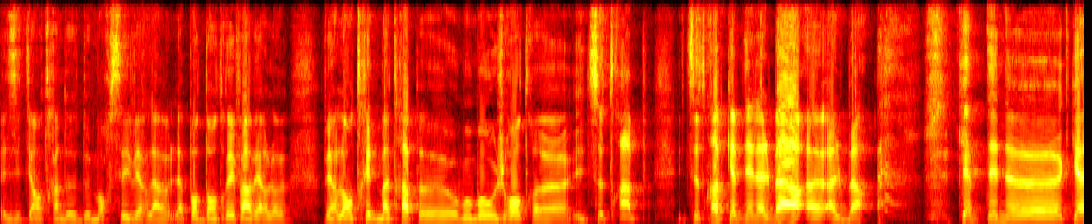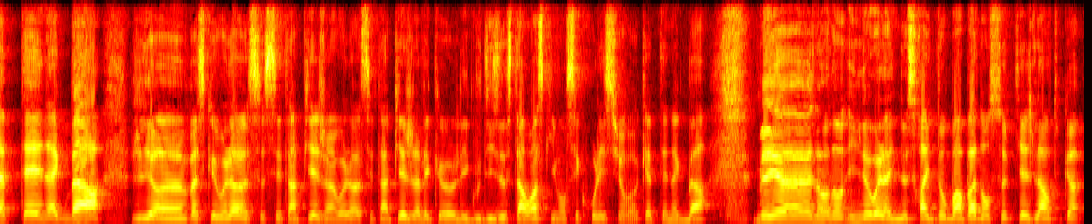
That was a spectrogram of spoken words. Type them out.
elles étaient en train de, de morcer vers la, porte d'entrée enfin vers le vers l'entrée de ma trappe euh, au moment où je rentre euh, il se trappe il se trappe Captain Albar euh, Albar. Captain euh, Captain Akbar. Je veux dire euh, parce que voilà ce- c'est un piège hein, voilà c'est un piège avec les goodies de Star Wars qui vont s'écrouler sur Captain Akbar. Mais non non il ne voilà il ne sera donc pas dans ce piège là en tout cas.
